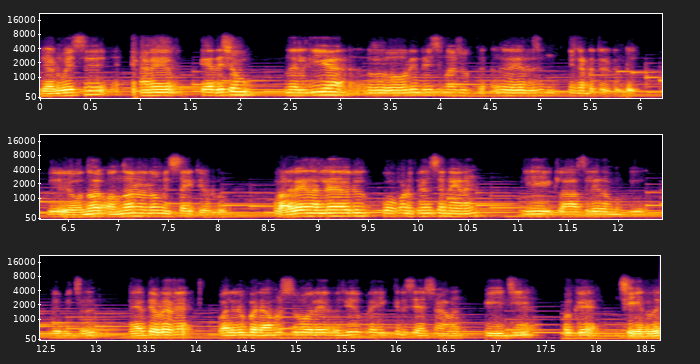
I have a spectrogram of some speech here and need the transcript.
ലേൺവൈസ് ഞാൻ ഏകദേശം നൽകിയ ഓറിയന്റേഷൻ ഏകദേശം ഞാൻ കണ്ടിട്ടുണ്ട്. ഒന്നോ ഒന്നോ രണ്ടോ മിസ്സായിട്ടേ ഉള്ളൂ. വളരെ നല്ല ഒരു കോൺഫിഡൻസ് തന്നെയാണ് ഈ ക്ലാസ്സിൽ നമുക്ക് ലഭിച്ചത്. നേരത്തെ ഇവിടെ പലരും പരാമർശിച്ച പോലെ വലിയ ബ്രേക്കിന് ശേഷമാണ് പി ജി ഒക്കെ ചെയ്യുന്നത്.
